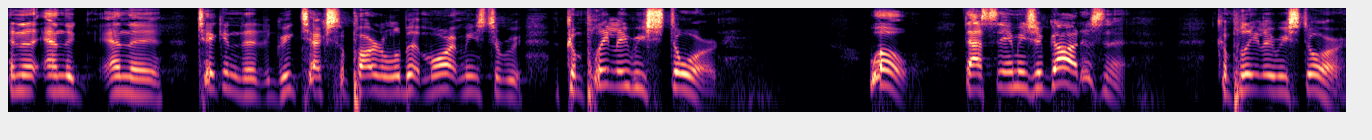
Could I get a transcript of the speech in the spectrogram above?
And the, and the, and the taking the Greek text apart a little bit more, it means to re, completely restored. Whoa, that's the image of God, isn't it? Completely restored.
